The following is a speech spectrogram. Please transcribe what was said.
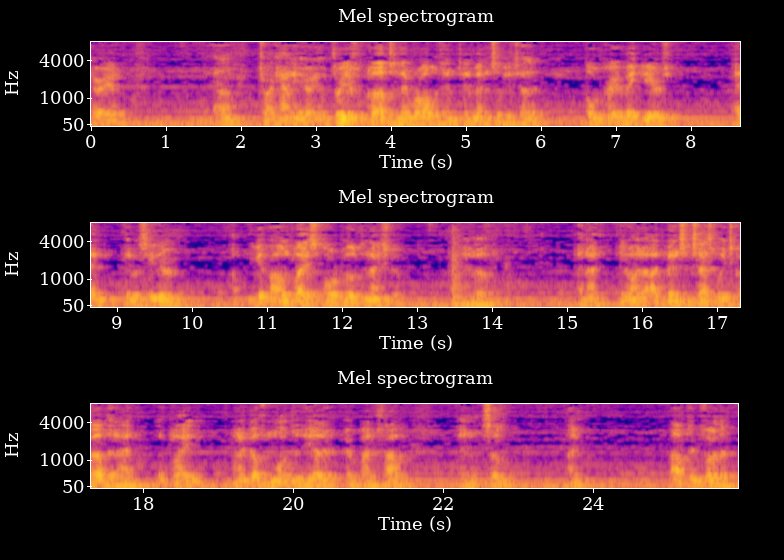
area, um, Tri County area, three different clubs, and they were all within 10 minutes of each other over a period of eight years. And it was either you get my own place or move to Nashville. And, uh, and I, you know, I, I'd been successful each club that I that played. When I'd go from one to the other, everybody followed. And so I opted for the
